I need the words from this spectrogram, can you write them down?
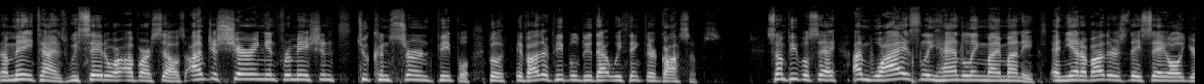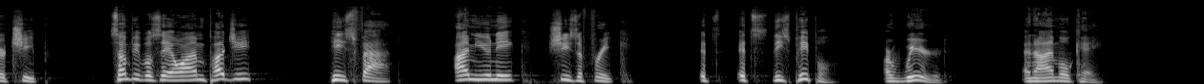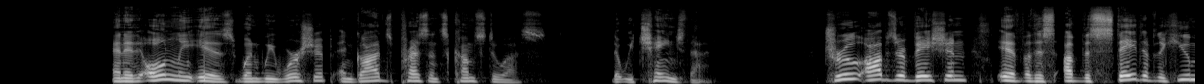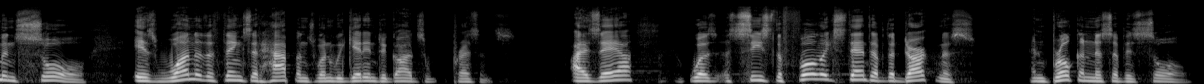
Now, many times we say to our, of ourselves, I'm just sharing information to concerned people. But if other people do that, we think they're gossips. Some people say, I'm wisely handling my money. And yet, of others, they say, Oh, you're cheap. Some people say, Oh, I'm pudgy. He's fat. I'm unique. She's a freak. It's, it's these people are weird, and I'm okay. And it only is when we worship and God's presence comes to us that we change that. True observation of, this, of the state of the human soul is one of the things that happens when we get into God's presence. Isaiah was, sees the full extent of the darkness and brokenness of his soul.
